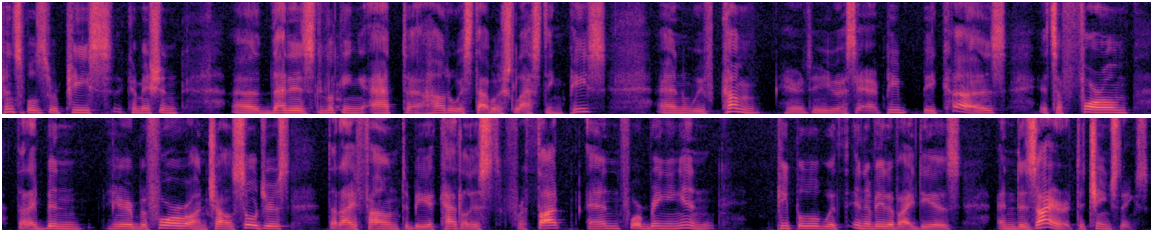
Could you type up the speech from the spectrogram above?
Principles for Peace Commission uh, that is looking at uh, how to establish lasting peace. And we've come here to USIP because it's a forum that I've been here before on child soldiers that I found to be a catalyst for thought and for bringing in people with innovative ideas and desire to change things.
